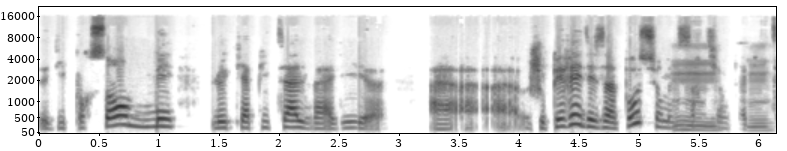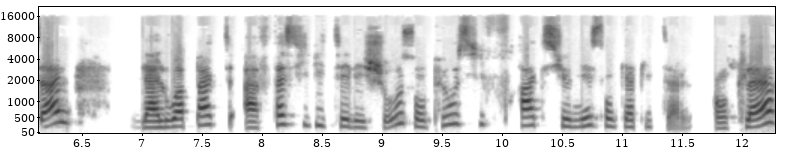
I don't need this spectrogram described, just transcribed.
de 10%, mais le capital va aller, euh, à, je paierai des impôts sur mes sorties en capital. La loi Pacte a facilité les choses. On peut aussi fractionner son capital. En clair,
